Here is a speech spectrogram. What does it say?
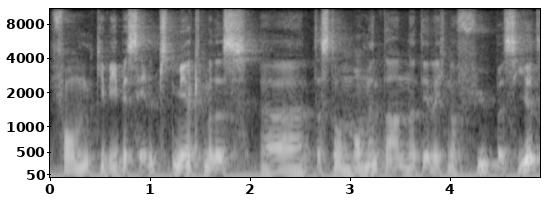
vom Gewebe selbst merkt man, dass, äh, dass da momentan natürlich noch viel passiert.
